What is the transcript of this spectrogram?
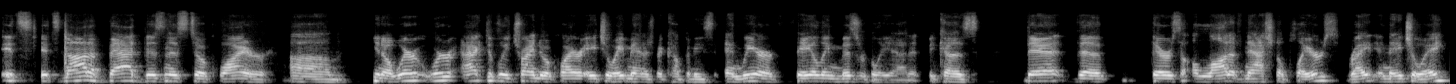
it's it's not a bad business to acquire. Um, you know, we're we're actively trying to acquire HOA management companies and we are failing miserably at it because that the there's a lot of national players, right, in the HOA,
